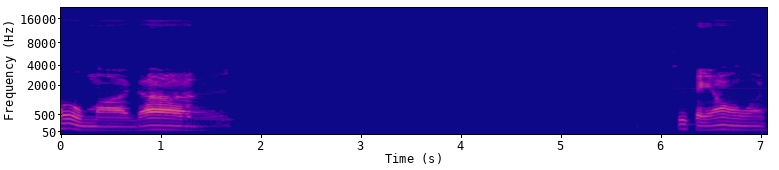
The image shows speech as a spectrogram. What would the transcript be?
Oh my gosh. 2K on one.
